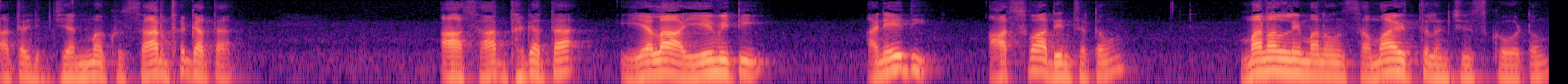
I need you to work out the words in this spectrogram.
అతడి జన్మకు సార్థకత. ఆ సార్థకత ఎలా ఏమిటి అనేది ఆస్వాదించటం మనల్ని మనం సమాయుత్తలం చేసుకోవటం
